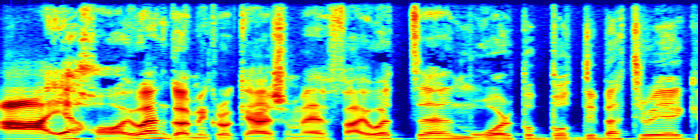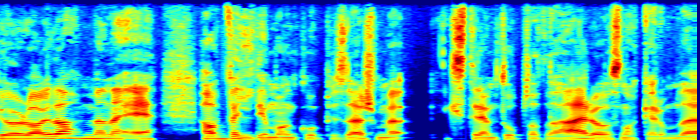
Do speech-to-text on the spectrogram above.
Jeg har jo en Garmin-klokke her som er, får jo et eh, mål på body battery hver dag, da. Men jeg, jeg, har veldig mange kompiser som er ekstremt opptatt av det her og snakker om det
